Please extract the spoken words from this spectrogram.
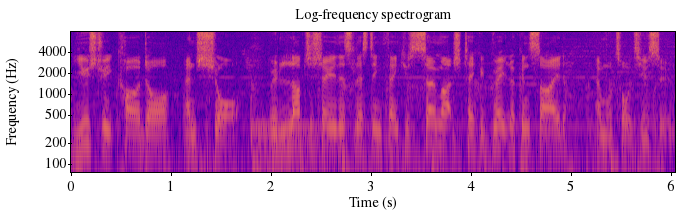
U Street Corridor and Shaw. We'd love to show you this listing. Thank you so much. Take a great look inside and we'll talk to you soon.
